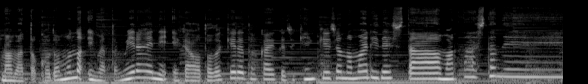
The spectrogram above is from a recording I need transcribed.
ママと子供の今と未来に笑顔を届ける都会育児研究所のマリでした。また明日ね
